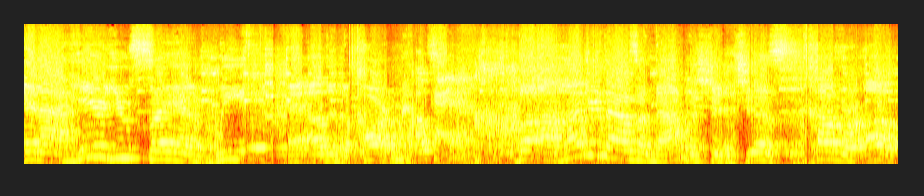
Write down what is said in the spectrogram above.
And I hear you saying weak at other departments. Okay. But a hundred thousand dollars should just cover up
